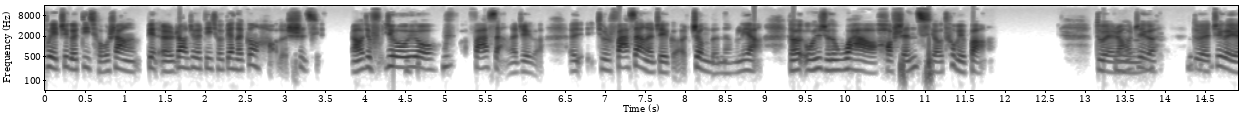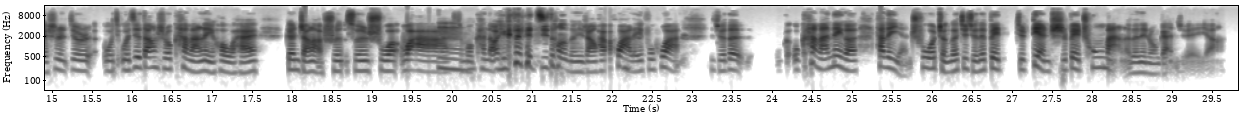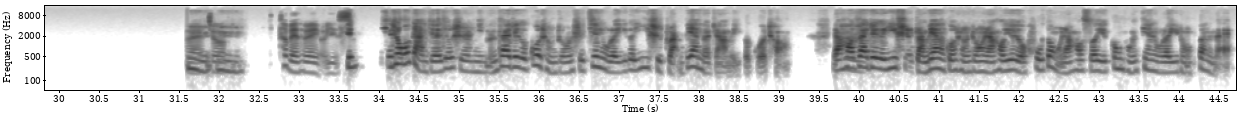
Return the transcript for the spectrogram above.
为这个地球上变呃让这个地球变得更好的事情，然后就又 又发散了这个呃就是发散了这个正的能量，然后我就觉得哇，好神奇哦，特别棒。对，然后这个。对，这个也是，就是我我记得当时看完了以后，我还跟长老孙孙说，哇，什么我看到一个特别激动的东西，然后还画了一幅画，就觉得我我看完那个他的演出，我整个就觉得被就电池被充满了的那种感觉一样。对，就特别特别有意思。其实我感觉就是你们在这个过程中是进入了一个意识转变的这样的一个过程。然后在这个意识转变的过程中，然后又有互动，然后所以共同进入了一种氛围。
